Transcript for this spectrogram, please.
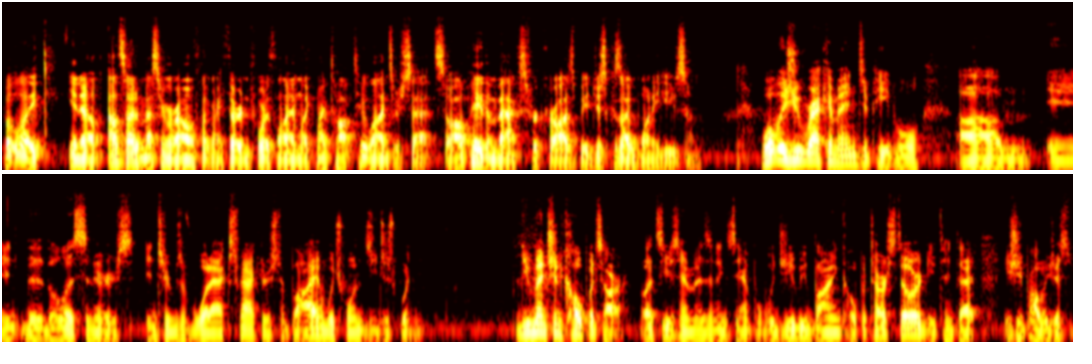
But like, you know, outside of messing around with like my third and fourth line, like my top two lines are set. So I'll pay the max for Crosby just because I want to use him. What would you recommend to people? um, in the the listeners in terms of what X factors to buy and which ones you just wouldn't. You mentioned Kopitar. Let's use him as an example. Would you be buying Kopitar still, or do you think that you should probably just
